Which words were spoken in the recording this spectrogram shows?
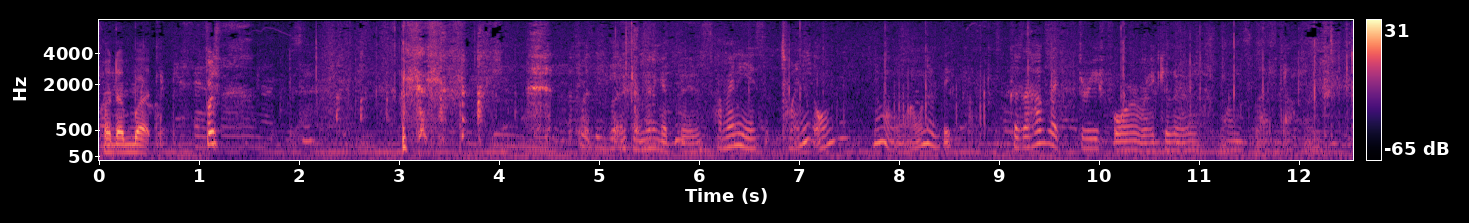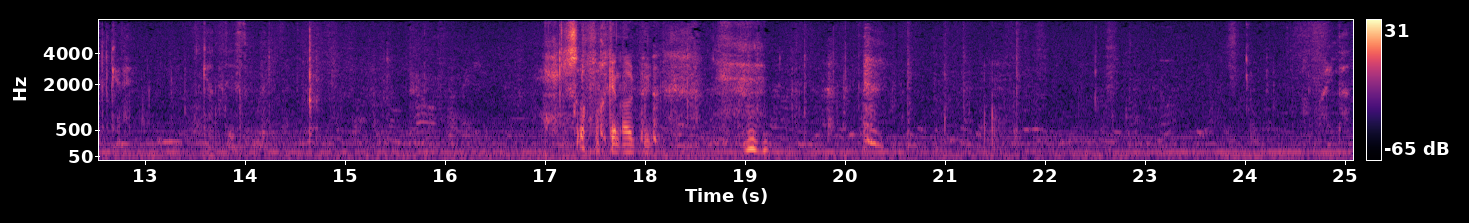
for the butt. What big box? I'm gonna get this. How many is it? 20 only? No, I want a big pack. Because I have like three, four regular ones left. One. Okay. Get this one. so fucking ugly. My that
